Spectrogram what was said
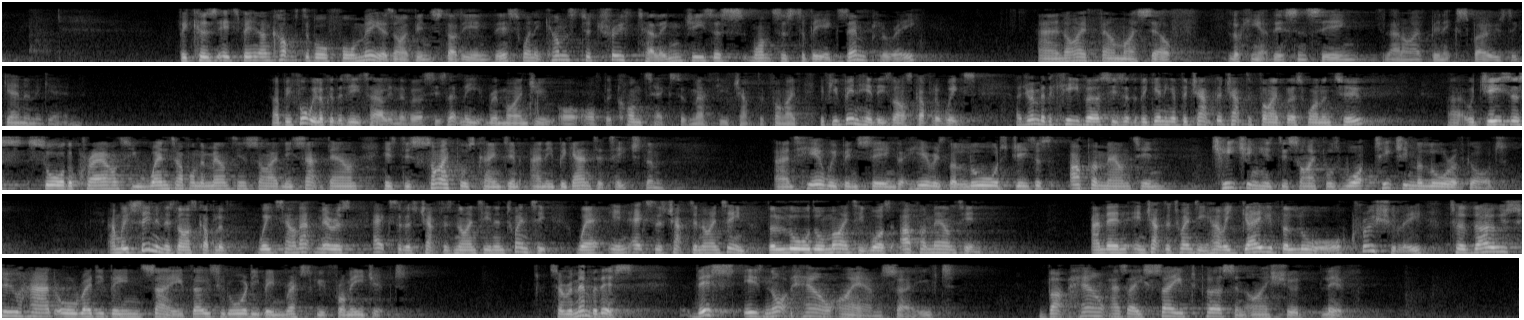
Because it's been uncomfortable for me as I've been studying this. When it comes to truth telling, Jesus wants us to be exemplary and I found myself looking at this and seeing that I've been exposed again and again. Now, before we look at the detail in the verses, let me remind you of, of the context of Matthew chapter 5. If you've been here these last couple of weeks, uh, do you remember the key verses at the beginning of the chapter, chapter 5, verse 1 and 2? Uh, where Jesus saw the crowds, he went up on the mountainside and he sat down. His disciples came to him and he began to teach them. And here we've been seeing that here is the Lord Jesus up a mountain teaching his disciples what? Teaching the law of God. And we've seen in these last couple of weeks how that mirrors Exodus chapters 19 and 20, where in Exodus chapter 19, the Lord Almighty was up a mountain. And then in chapter 20, how he gave the law, crucially, to those who had already been saved, those who'd already been rescued from Egypt. So remember this this is not how I am saved, but how, as a saved person, I should live.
